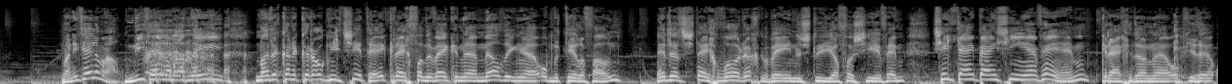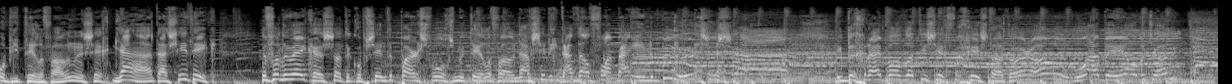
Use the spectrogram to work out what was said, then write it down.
Maar niet helemaal. Niet helemaal, nee. Maar dan kan ik er ook niet zitten. hè. Ik kreeg van de week een eh, melding eh, op mijn telefoon. En dat is tegenwoordig, dan ben je in de studio van CFM. Zit jij bij CFM? Krijg je dan eh, op, je, op je telefoon. En zeg ja, daar zit ik. En van de week zat ik op Centerparks volgens mijn telefoon. Nou zit ik daar wel vlakbij in de buurt. Dus ik begrijp wel dat hij zich vergist had hoor. Oh, hoe oud ben je Albert-Jan?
